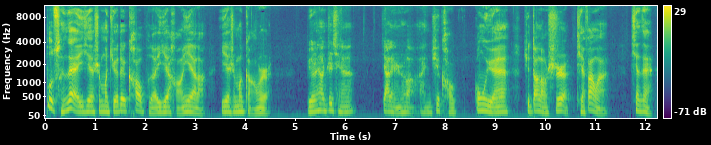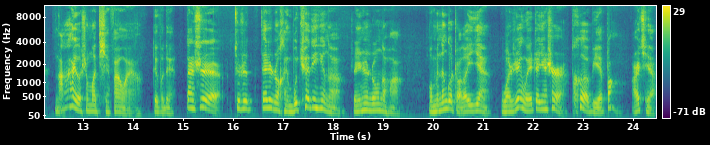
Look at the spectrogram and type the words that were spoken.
不存在一些什么绝对靠谱的一些行业了，一些什么岗位儿，比如像之前家里人说，哎，你去考公务员，去当老师，铁饭碗。现在哪还有什么铁饭碗啊，对不对？但是就是在这种很不确定性的人生中的话，我们能够找到一件我认为这件事儿特别棒，而且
